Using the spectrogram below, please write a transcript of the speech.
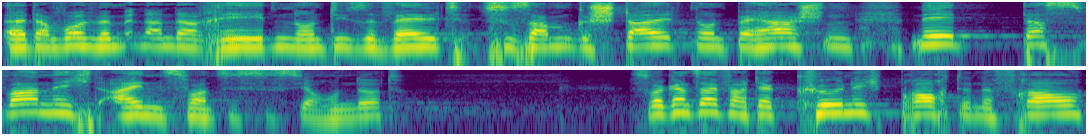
äh, dann wollen wir miteinander reden und diese Welt zusammen gestalten und beherrschen. Nee, das war nicht 21. Jahrhundert. Es war ganz einfach, der König brauchte eine Frau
